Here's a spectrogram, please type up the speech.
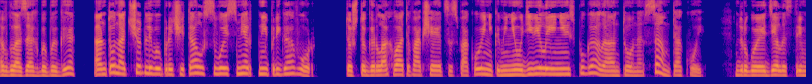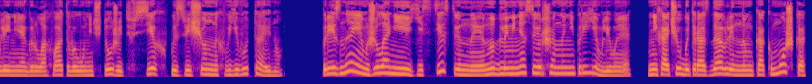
В глазах ББГ Антон отчетливо прочитал свой смертный приговор. То, что Горлохватов общается с покойниками, не удивило и не испугало Антона, сам такой. Другое дело стремление Горлохватова уничтожить всех, посвященных в его тайну. Признаем, желание естественное, но для меня совершенно неприемлемое. Не хочу быть раздавленным, как мошка,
